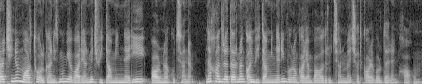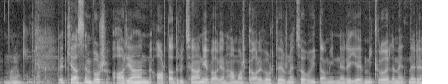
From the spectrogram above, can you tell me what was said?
Առաջինը մարդու օրգանիզմում եւ արյան մեջ վիտամինների պարունակությանը։ Նախ անդրադառնանք այն վիտամիններին, որոնք արյան բաղադրության մեջ շատ կարևոր դեր են խաղում, որոնք են դրանք։ Պետք է ասեմ, որ արյան արտադրության եւ արյան համար կարևոր դեր ունեցող վիտամինները եւ միկրոէլեմենտները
